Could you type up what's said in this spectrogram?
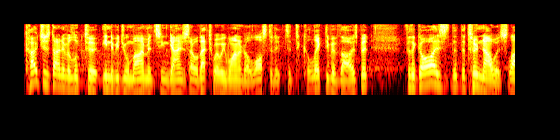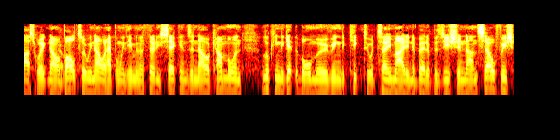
coaches don't ever look to individual moments in games and say, "Well, that's where we won it or lost it." It's a collective of those. But for the guys, the, the two Noahs last week, Noah yep. Balta, we know what happened with him in the 30 seconds, and Noah Cumberland looking to get the ball moving, to kick to a teammate in a better position, unselfish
